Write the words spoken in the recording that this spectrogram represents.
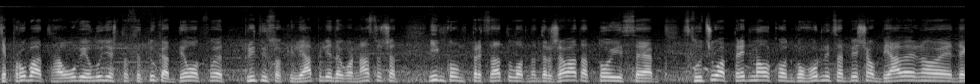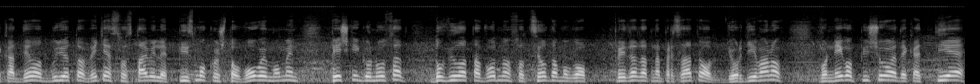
ќе пробаат овие луѓе што се тука дел од својот притисок или апели да го насочат им кон председателот на државата, тој се случува. Пред малку одговорница беше објавено е дека дел од луѓето веќе составиле писмо кој што во овој момент пешки го носат до вилата водно со цел да му го предадат на председателот Ѓорѓи Иванов. Во него пишува дека тие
